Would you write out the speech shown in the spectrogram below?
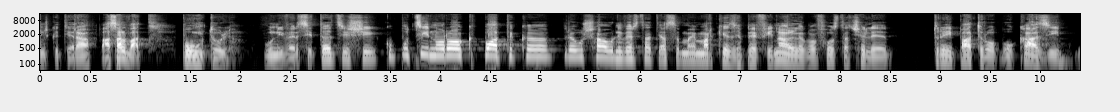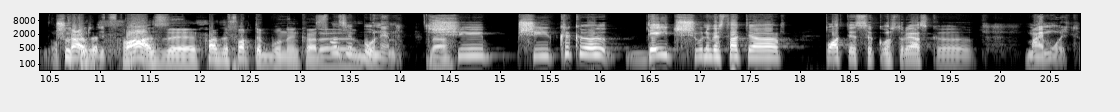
80-85 cât era, a salvat punctul universității și cu puțin noroc poate că reușea universitatea să mai marcheze pe final. Au fost acele 3-4 ocazii. Ocazii, faze, faze foarte bune în care... Faze bune. Da. Și, și cred că de aici universitatea poate să construiască mai mult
